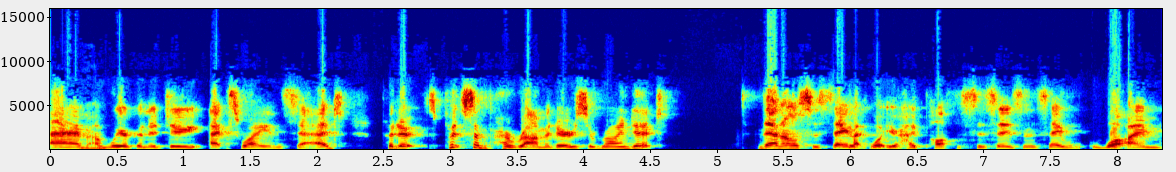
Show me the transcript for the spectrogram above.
um, mm. and we're going to do X, Y, and Z. Put it, put some parameters around it. Then also say like what your hypothesis is, and say what I'm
